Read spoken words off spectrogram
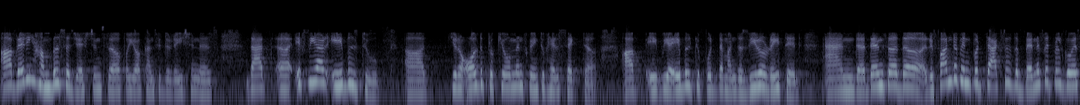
Our very humble suggestion, sir, for your consideration is that uh, if we are able to uh, you know, all the procurements going to health sector, are, we are able to put them under zero rated, and uh, then, sir, the refund of input taxes, the benefit will go as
